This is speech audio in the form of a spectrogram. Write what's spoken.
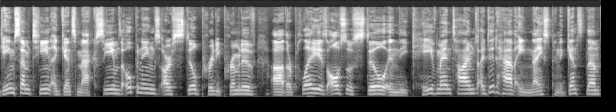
Game 17 against Maxime, the openings are still pretty primitive. Uh, their play is also still in the caveman times. I did have a nice pin against them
